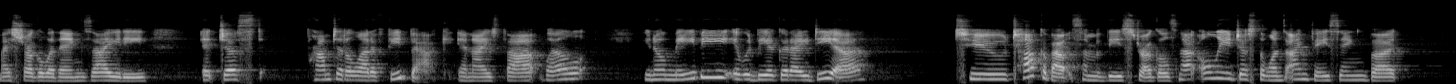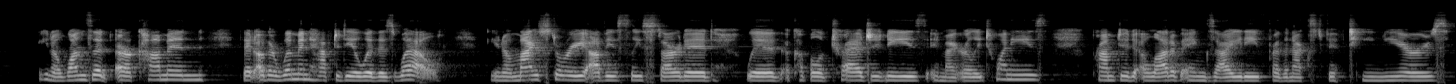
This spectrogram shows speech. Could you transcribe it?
my struggle with anxiety, it just prompted a lot of feedback. And I thought, well, you know, maybe it would be a good idea to talk about some of these struggles, not only just the ones I'm facing, but you know, ones that are common that other women have to deal with as well. You know, my story obviously started with a couple of tragedies in my early 20s, prompted a lot of anxiety for the next 15 years.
